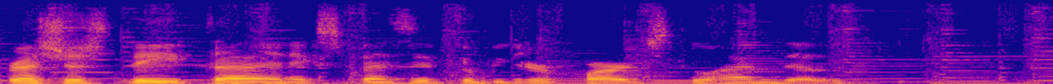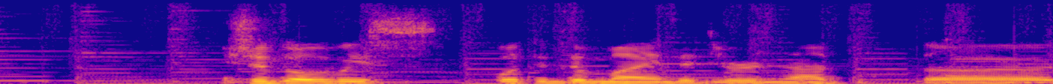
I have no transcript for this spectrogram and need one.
precious data, and expensive computer parts to handle. You should always put into mind that you're not uh,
